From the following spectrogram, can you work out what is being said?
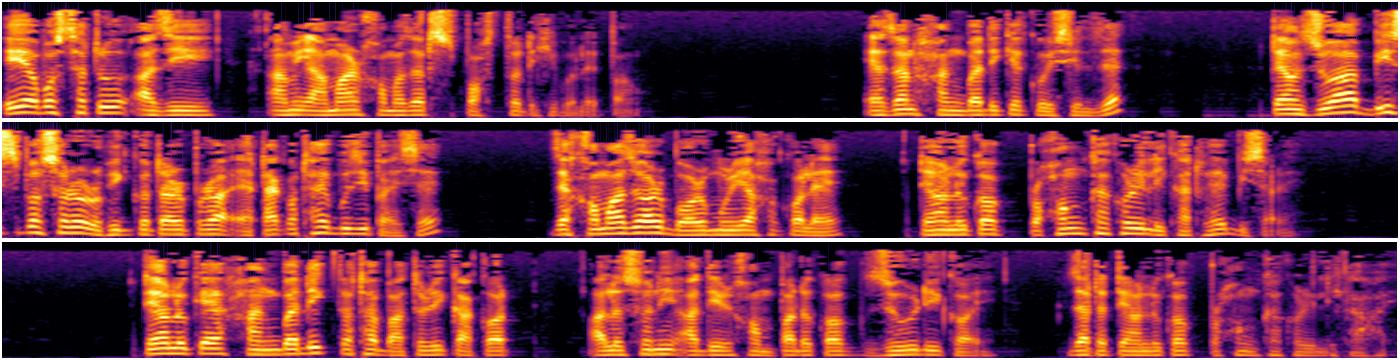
এই অৱস্থাটো আজি আমি আমাৰ সমাজত স্পষ্ট দেখিবলৈ পাওঁ। এজন সাংবাদিকে কৈছিল যে তেওঁ যোৱা বিছ বছৰৰ অভিজ্ঞতাৰ পৰা এটা কথাই বুজি পাইছে যে সমাজৰ বৰমূৰীয়াসকলে তেওঁলোকক প্ৰশংসা কৰি লিখাটোহে বিচাৰে। তেওঁলোকে সাংবাদিক তথা বাতৰি কাকত আলোচনী আদিৰ সম্পাদকক জোৰ দি কয় যাতে তেওঁলোকক প্ৰশংসা কৰি লিখা হয়।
